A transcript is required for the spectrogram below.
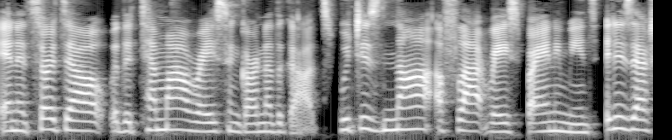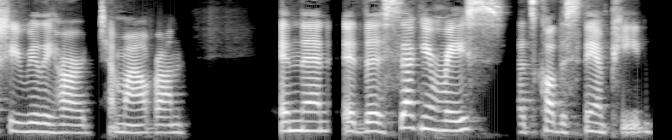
And it starts out with a 10 mile race in Garden of the Gods, which is not a flat race by any means. It is actually really hard, 10 mile run. And then uh, the second race, it's called the Stampede.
